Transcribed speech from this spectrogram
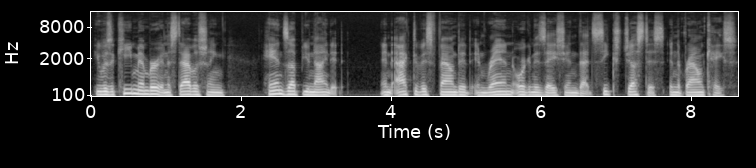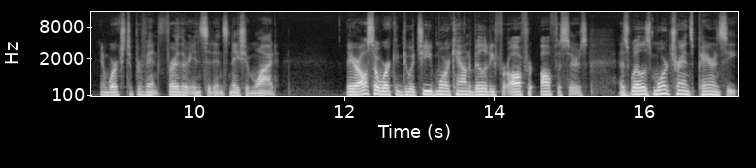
He was a key member in establishing Hands Up United, an activist founded and ran organization that seeks justice in the Brown case and works to prevent further incidents nationwide. They are also working to achieve more accountability for officers, as well as more transparency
